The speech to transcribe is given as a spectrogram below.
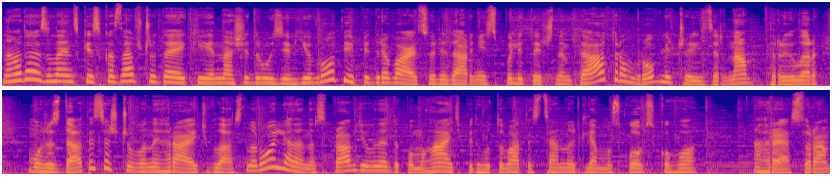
Нагадаю, Зеленський сказав, що деякі наші друзі в Європі підривають солідарність з політичним театром, роблячи із зерна трилер. Може здатися, що вони грають власну роль, але насправді вони допомагають підготувати сцену для московського агресора.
